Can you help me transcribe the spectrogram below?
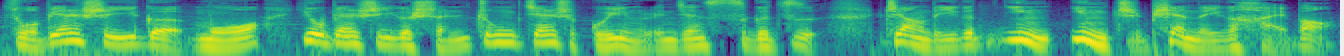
左边是一个魔，右边是一个神，中间是“鬼影人间”四个字，这样的一个硬硬纸片的一个海报。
